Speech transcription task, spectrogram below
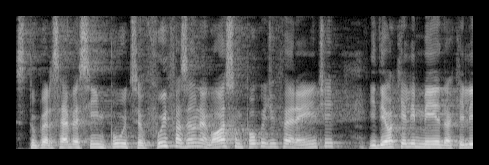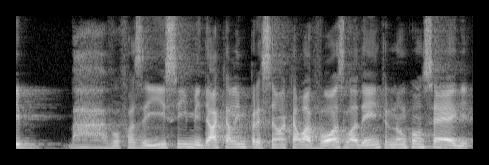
Se tu percebe assim, putz, eu fui fazer um negócio um pouco diferente e deu aquele medo, aquele bah, vou fazer isso e me dá aquela impressão, aquela voz lá dentro não consegue.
